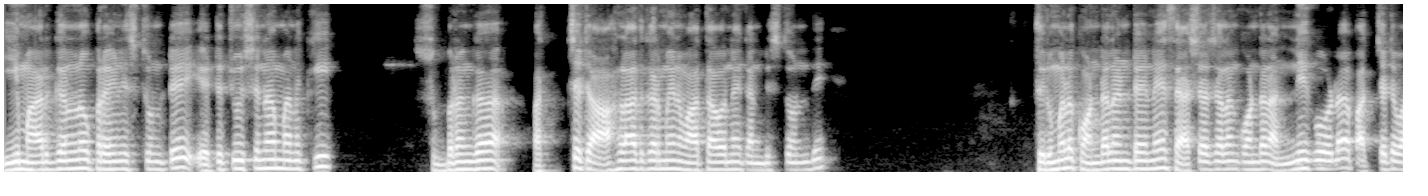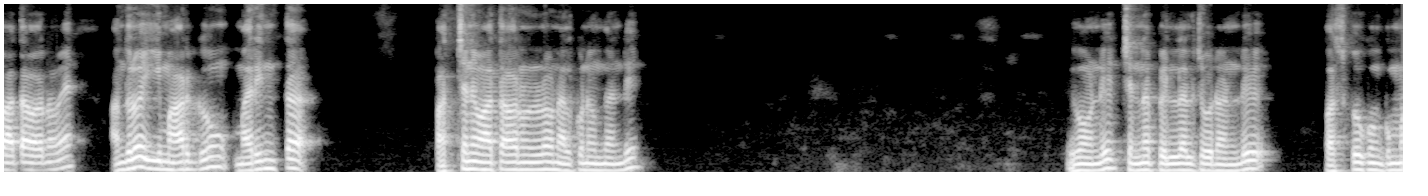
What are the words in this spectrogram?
ఈ మార్గంలో ప్రయాణిస్తుంటే ఎటు చూసినా మనకి శుభ్రంగా పచ్చటి ఆహ్లాదకరమైన వాతావరణం కనిపిస్తుంది. తిరుమల కొండలంటేనే శేషాచలం కొండలు అన్నీ కూడా పచ్చటి వాతావరణమే. అందులో ఈ మార్గం మరింత పచ్చని వాతావరణంలో నెలకొని ఉందండి. ఇగోండి చిన్న పిల్లలు చూడండి. పసుపు కుంకుమ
